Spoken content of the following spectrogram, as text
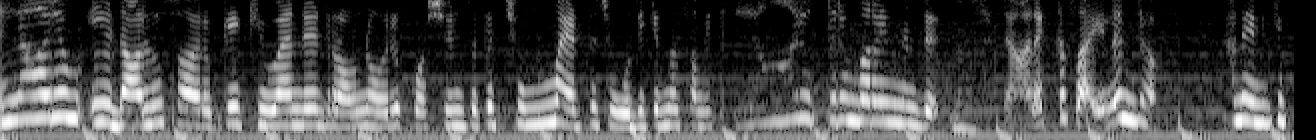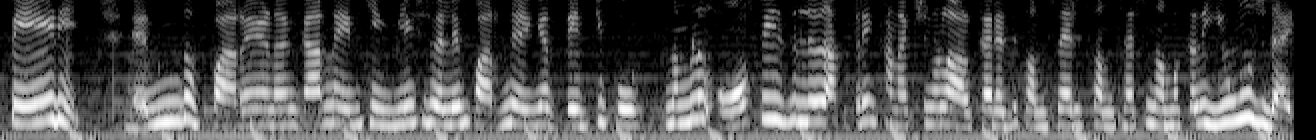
എല്ലാവരും ഈ ഡാലു സാറൊക്കെ ക്യൂ ആൻഡ് ആൻഡ് റൗണ്ട് ഓരോ ക്വസ്റ്റ്യൻസ് ഒക്കെ ചുമ്മാ എടുത്ത് ചോദിക്കുന്ന സമയത്ത് എല്ലാവരും ഉത്തരം പറയുന്നുണ്ട്. ഞാനൊക്കെ സൈലന്റാ കാരണം എനിക്ക് പേടി. എന്ത് പറയണം? കാരണം എനിക്ക് ഇംഗ്ലീഷിൽ വല്ലതും പറഞ്ഞു കഴിഞ്ഞാൽ തെറ്റിപ്പോകും നമ്മൾ ഓഫീസിൽ അത്രയും കണക്ഷനുള്ള ആൾക്കാരായിട്ട് സംസാരിച്ച് സംസാരിച്ച് നമുക്കത് യൂസ്ഡ് ആയി.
